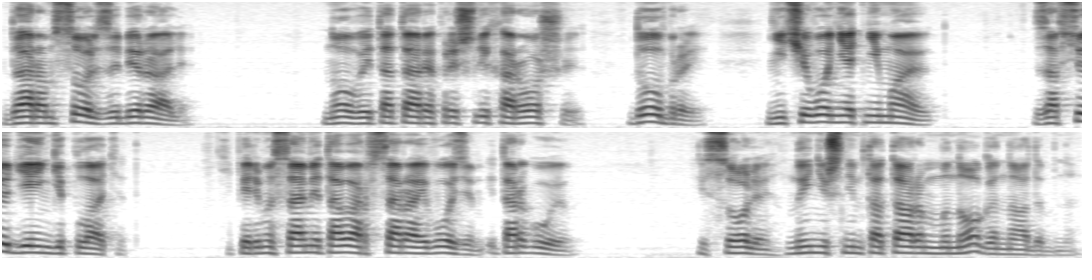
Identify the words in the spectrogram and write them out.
Даром соль забирали. Новые татары пришли хорошие, добрые, ничего не отнимают. За все деньги платят. Теперь мы сами товар в сарай возим и торгуем. И соли нынешним татарам много надобно.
